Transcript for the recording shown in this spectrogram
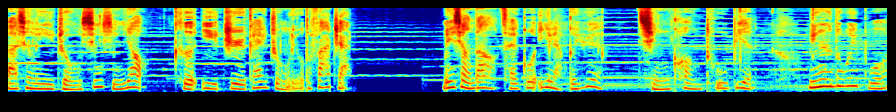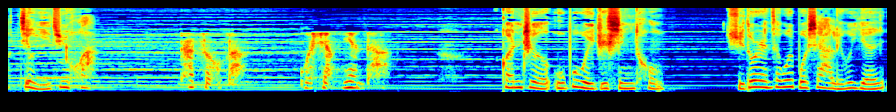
发现了一种新型药。可抑制该肿瘤的发展，没想到才过一两个月，情况突变，名人的微博就一句话：“他走了，我想念他。”观者无不为之心痛，许多人在微博下留言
